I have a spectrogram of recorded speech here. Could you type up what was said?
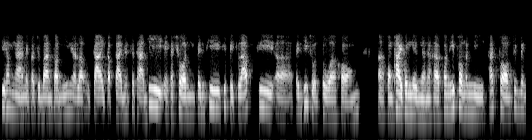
ที่ทำงานในปัจจุบันตอนนี้เนี่ยเรากลายกับกลายเป็นสถานที่เอกชนเป็นที่ที่ปิดลับที่เอ่อเป็นที่ส่วนตัวของอของใครคนหนึ่งนะครับ คราวนี้พอมันมีแพลตฟอร์ม ซึ่งเป็น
